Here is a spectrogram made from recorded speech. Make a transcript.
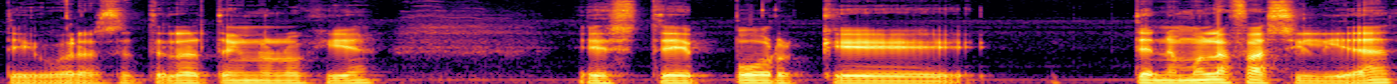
te digo, gracias a la tecnología, este, porque tenemos la facilidad,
